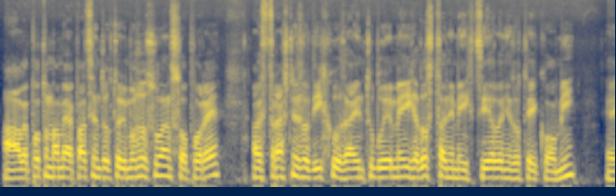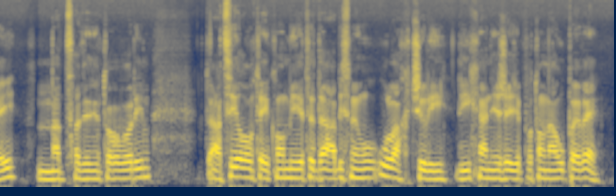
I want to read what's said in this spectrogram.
Ale potom máme aj pacientov, ktorí možno sú len v sopore, ale strašne zle dýchu, zaintubujeme ich a dostaneme ich cieľene do tej komy. Hej, nadsadene to hovorím. A cieľom tej komy je teda, aby sme mu uľahčili dýchanie, že ide potom na UPV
